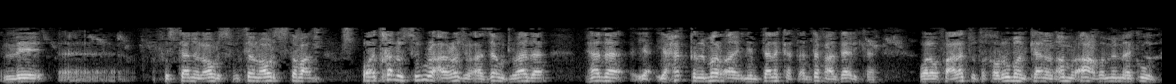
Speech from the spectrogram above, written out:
لفستان العرس. فستان العرس طبعا هو أدخل السرور على الرجل على الزوج وهذا هذا يحق للمرأة إن امتلكت أن تفعل ذلك. ولو فعلته تقربا كان الأمر أعظم مما يكون.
